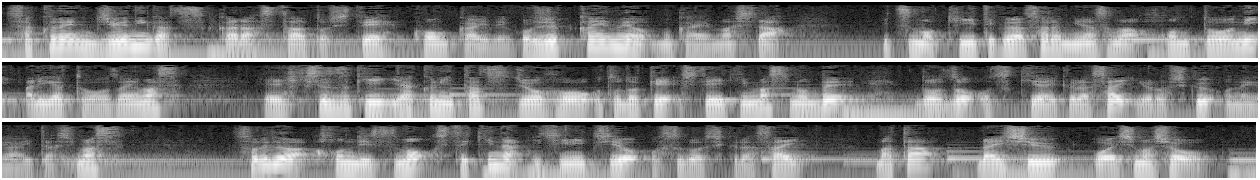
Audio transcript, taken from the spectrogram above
昨年12月からスタートして今回で50回目を迎えました。いつも聞いてくださる皆様本当にありがとうございます、えー、引き続き役に立つ情報をお届けしていきますのでどうぞお付き合いください。よろしくお願いいたします。それでは本日も素敵な一日をお過ごしください。また来週お会いしましょう。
